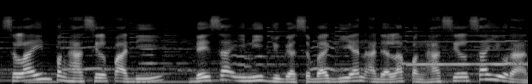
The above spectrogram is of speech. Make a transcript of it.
Selain penghasil padi, desa ini juga sebagian adalah penghasil sayuran.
